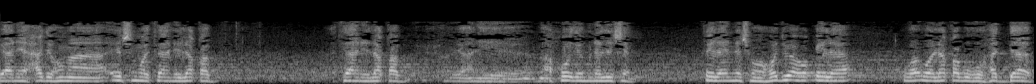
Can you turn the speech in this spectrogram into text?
يعني أحدهما اسم والثاني لقب الثاني لقب يعني مأخوذ من الاسم. قيل إن اسمه هدبه وقيل ولقبه هداب.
